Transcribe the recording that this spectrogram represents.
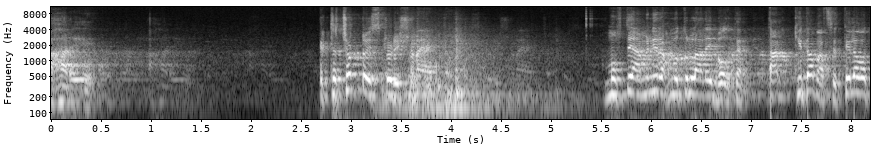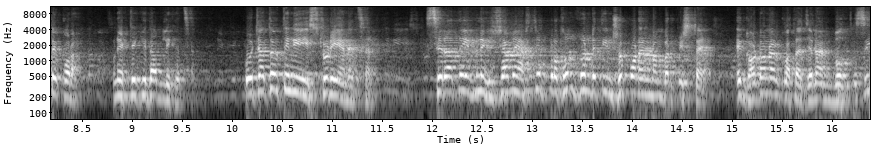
আহারে একটা ছোট্ট স্টোরি শোনায়। একটা মুফতি আমিনী রহমতুল্লাহ আলী বলতেন, তার কিতাব আছে তিলাবতে করা উনি একটা কিতাব লিখেছেন। ওইটাতেও তিনি স্টোরি এনেছেন। সিরাতে ইবনে হিসামে আসছে, প্রথম খণ্ডে তিনশো পনেরো নম্বর পৃষ্ঠায়। এই ঘটনার কথা যেটা আমি বলতেছি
